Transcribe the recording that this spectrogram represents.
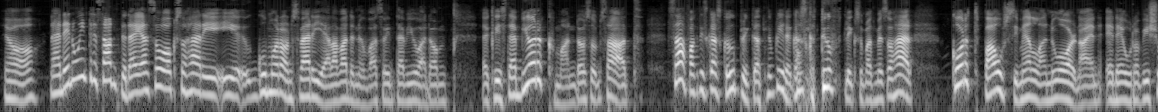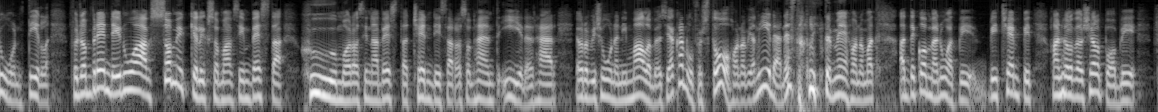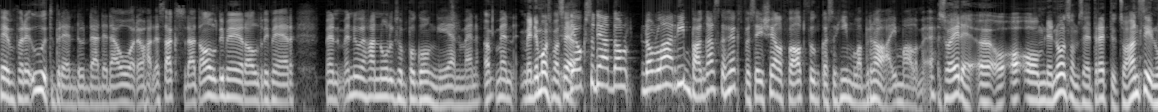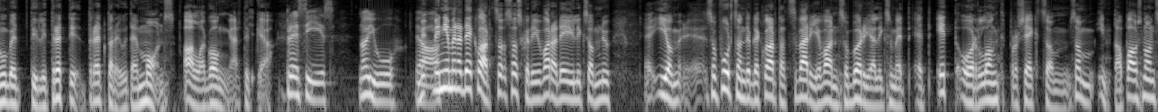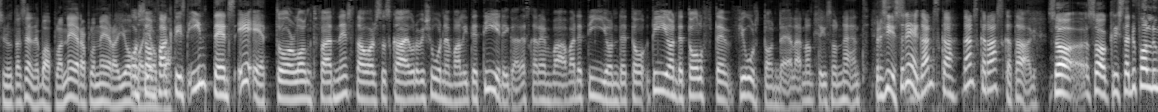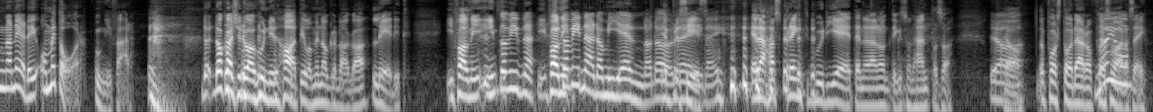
Ja, nej det är nog intressant det där. Jag såg också här i, i Godmorgon Sverige eller vad det nu var så intervjuade de eh, Christer Björkman då som sa att sa faktiskt ganska uppriktigt att nu blir det ganska tufft liksom att med så här kort paus emellan nu ordna en, en Eurovision till. För de brände ju nog av så mycket liksom av sin bästa humor och sina bästa kändisar och sånt här i den här Eurovisionen i Malmö. Så jag kan nog förstå honom, jag lider nästan lite med honom att, att det kommer nog att bli, bli kämpigt. Han höll väl själv på att bli fem före utbränd under det där året och hade sagt sådär att aldrig mer, aldrig mer. Men, men nu är han nog liksom på gång igen. Men, ja, men, men det måste man säga. Det är också det att de, de la ribban ganska högt för sig själv för allt funkar så himla bra i Malmö. Så är det. Och, och, och om det är någon som ser trött ut så han ser nog betydligt tröttare ut än Måns. Alla gånger tycker jag. Precis. Nå jo. Ja. Men, men jag menar det är klart, så, så ska det ju vara. Det är ju liksom nu i och med, så fort som det blev klart att Sverige vann så började liksom ett, ett ett år långt projekt som, som inte tar paus någonsin utan sen är det bara planera, planera, jobba, Och som jobba. faktiskt inte ens är ett år långt för att nästa år så ska Eurovisionen vara lite tidigare. Ska den vara, var det tionde, tionde, tolfte, fjortonde eller någonting sånt här. Precis. Så det är ganska, ganska raska tag. Så, så Krista, du får lugna ner dig om ett år ungefär. då, då kanske du har hunnit ha till och med några dagar ledigt. Ifall ni in, så, vinner, ifall ni, så vinner de igen och då, ja, precis. nej, nej. eller har sprängt budgeten eller någonting sånt här och så. Ja. ja. Då får stå där och försvara no, sig.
